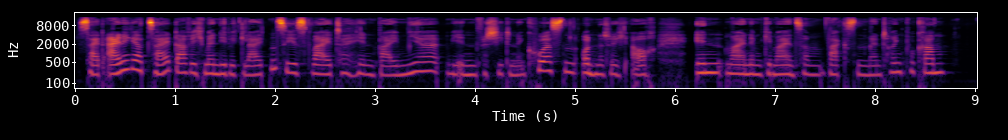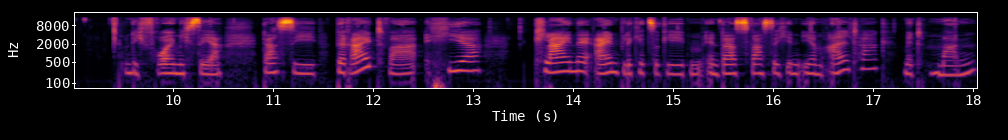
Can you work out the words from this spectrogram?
Seit einiger Zeit darf ich Mandy begleiten. Sie ist weiterhin bei mir, wie in verschiedenen Kursen und natürlich auch in meinem gemeinsam wachsen Mentoring-Programm. Und ich freue mich sehr, dass sie bereit war, hier kleine Einblicke zu geben in das, was sich in ihrem Alltag mit Mann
